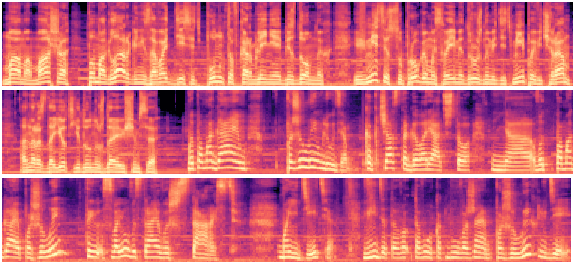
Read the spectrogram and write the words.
мама Маша, помогла организовать 10 пунктов кормления бездомных. И вместе с супругом и своими дружными детьми по вечерам она раздает еду нуждающимся. Мы помогаем пожилым людям. Как часто говорят, что э, вот помогая пожилым, ты свою выстраиваешь старость. Мои дети, видя того, того, как мы уважаем пожилых людей,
